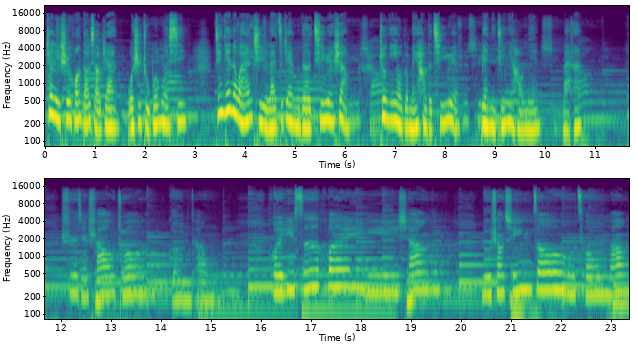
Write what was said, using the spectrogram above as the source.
这里是荒岛小站，我是主播莫西。今天的晚安曲来自 Jam 的《七月上》，祝你有个美好的七月，愿你今夜好眠，晚安。时间烧灼滚烫，回忆撕毁想。路上行走匆忙，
